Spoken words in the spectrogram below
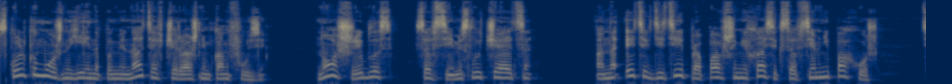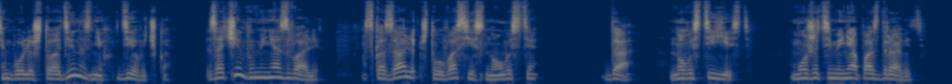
Сколько можно ей напоминать о вчерашнем конфузе? Но ошиблась, со всеми случается. А на этих детей пропавший Михасик совсем не похож, тем более, что один из них — девочка. «Зачем вы меня звали?» «Сказали, что у вас есть новости». Да, новости есть. Можете меня поздравить.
